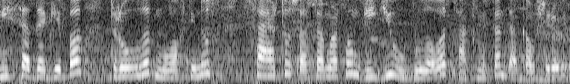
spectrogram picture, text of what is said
მისადგება დროულად მოახდინოს საერთო სასამართლომ გიგი უგულავას საქმესთან დაკავშირებით.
